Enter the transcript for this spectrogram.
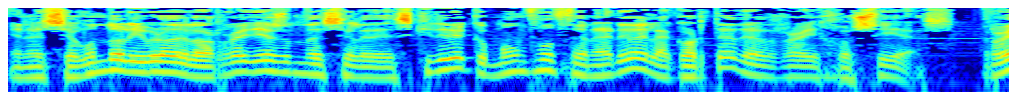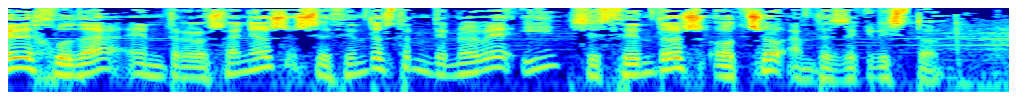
en el segundo libro de los reyes donde se le describe como un funcionario de la corte del rey Josías, rey de Judá entre los años 639 y 608 a.C.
